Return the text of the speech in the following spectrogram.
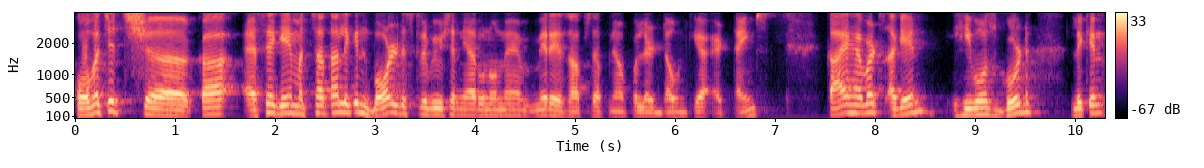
कोवचिच का ऐसे गेम अच्छा था, लेकिन बॉल डिस्ट्रीब्यूशन यार उन्होंने मेरे हिसाब से अपने आप को लेट डाउन किया at times Kai Havertz again he was good लेकिन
